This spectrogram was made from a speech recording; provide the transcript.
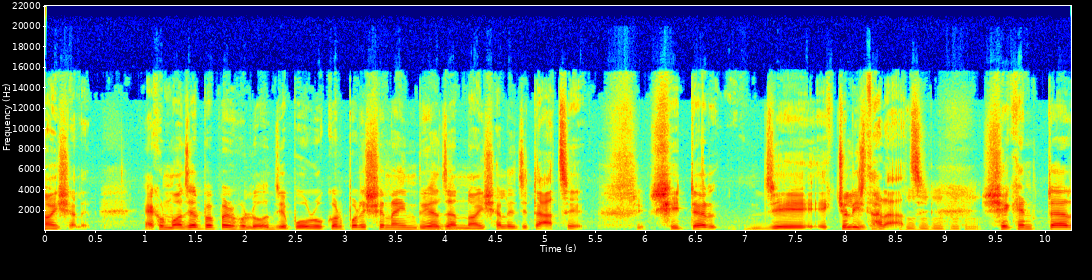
নয় সালের। এখন মজার ব্যাপার হলো যে পৌর কর্পোরেশন আইন দুই নয় সালে যেটা আছে সেটার যে একচল্লিশ ধারা আছে সেখানটার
